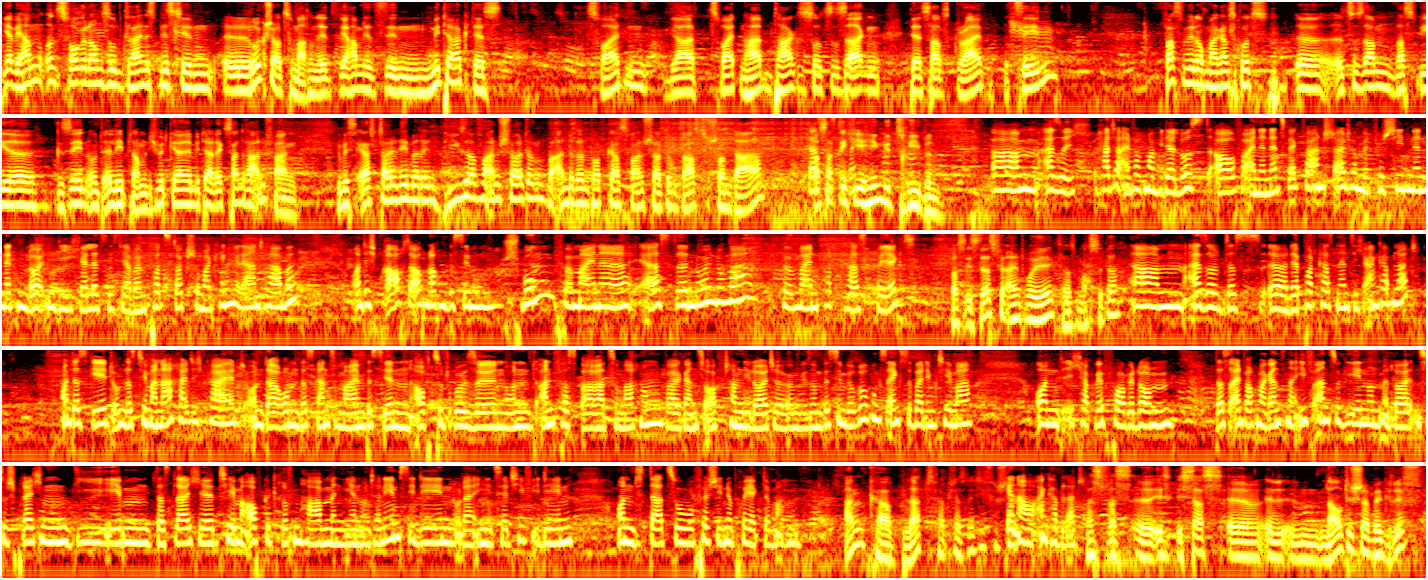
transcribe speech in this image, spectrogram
Ja, wir haben uns vorgenommen, so ein kleines bisschen äh, Rückschau zu machen. Wir haben jetzt den Mittag des zweiten, ja, zweiten halben Tages sozusagen der Subscribe 10. Fassen wir doch mal ganz kurz äh, zusammen, was wir gesehen und erlebt haben. Und ich würde gerne mit der Alexandra anfangen. Du bist Erstteilnehmerin dieser Veranstaltung. Bei anderen Podcast-Veranstaltungen warst du schon da. Das was hat dich hier hingetrieben? Ähm, also ich hatte einfach mal wieder Lust auf eine Netzwerkveranstaltung mit verschiedenen netten Leuten, die ich ja letztes Jahr beim Podstock schon mal kennengelernt habe. Und ich brauchte auch noch ein bisschen Schwung für meine erste Nullnummer, für mein Podcast-Projekt. Was ist das für ein Projekt? Was machst du da? Ähm, also das, äh, der Podcast nennt sich Ankerblatt. Und es geht um das Thema Nachhaltigkeit und darum, das Ganze mal ein bisschen aufzudröseln und anfassbarer zu machen, weil ganz oft haben die Leute irgendwie so ein bisschen Berührungsängste bei dem Thema. Und ich habe mir vorgenommen, das einfach mal ganz naiv anzugehen und mit Leuten zu sprechen, die eben das gleiche Thema aufgegriffen haben in ihren Unternehmensideen oder Initiativideen und dazu verschiedene Projekte machen. Ankerblatt, habe ich das richtig verstanden? Genau, Ankerblatt. Was, was äh, ist, ist das äh, ein nautischer Begriff?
